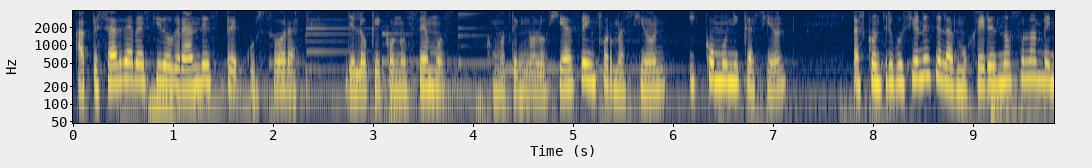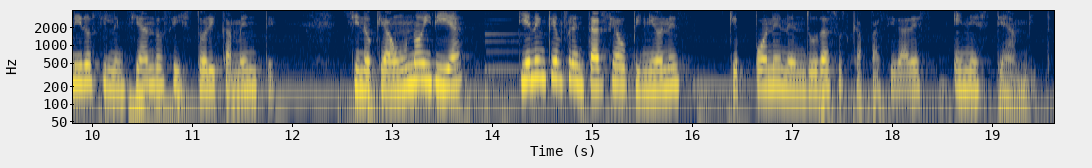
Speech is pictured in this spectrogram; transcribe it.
A pesar de haber sido grandes precursoras de lo que conocemos como tecnologías de información y comunicación, las contribuciones de las mujeres no solo han venido silenciándose históricamente, sino que aún hoy día tienen que enfrentarse a opiniones que ponen en duda sus capacidades en este ámbito.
